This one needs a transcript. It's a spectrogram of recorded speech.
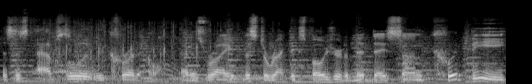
This is absolutely critical. That is right. This direct exposure to midday sun could be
